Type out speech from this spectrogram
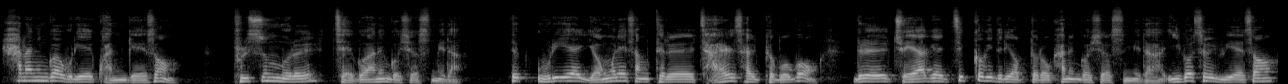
하나님과 우리의 관계에서 불순물을 제거하는 것이었습니다. 즉, 우리의 영혼의 상태를 잘 살펴보고 늘 죄악의 찌꺼기들이 없도록 하는 것이었습니다. 이것을 위해서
